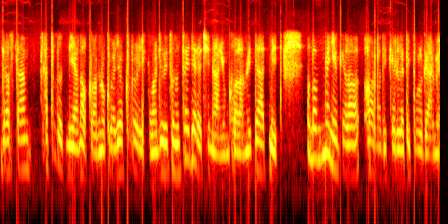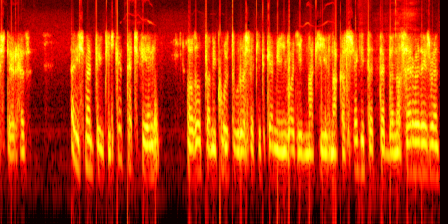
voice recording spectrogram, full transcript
De aztán, hát tudod, milyen akarnok vagyok, fölhívtam a Gyurit, mondom, te gyere, csináljunk valamit, de hát mit? Mondom, menjünk el a harmadik kerületi polgármesterhez. El is mentünk így kettecskén, az ottani kultúros, akit kemény vagyimnak hívnak, az segített ebben a szervezésben,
